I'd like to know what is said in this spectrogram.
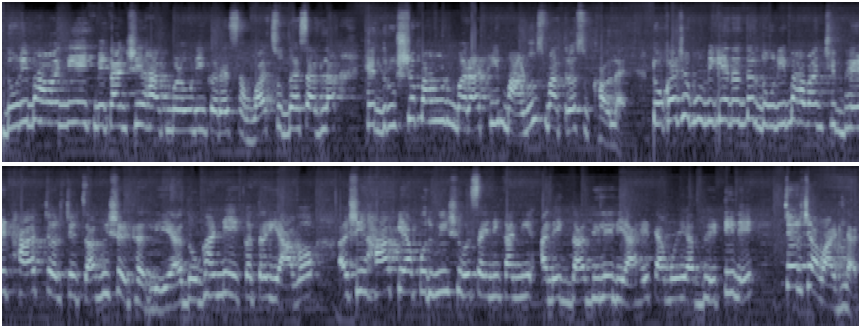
दोन्ही भावांनी एकमेकांशी हात मिळवणी करत संवाद सुद्धा साधला. हे दृश्य पाहून मराठी माणूस मात्र सुखावलाय. टोकाच्या भूमिकेनंतर दोन्ही भावांची भेट हा चर्चेचा विषय ठरली. या दोघांनी एकत्र यावं अशी हाक यापूर्वी शिवसैनिकांनी अनेकदा दिलेली आहे. त्यामुळे या भेटीने चर्चा वाढल्यात.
